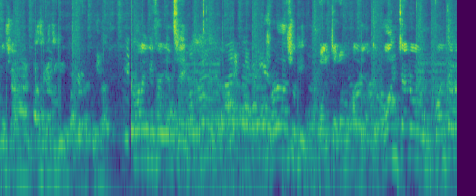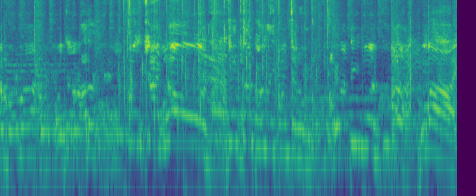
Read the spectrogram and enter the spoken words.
প্রসাদ কাছাকাছি গিয়ে পারল এভাবে মিস হয়ে যাচ্ছে। সরাসরি পঞ্চানন পঞ্চানন পঞ্চানন বর্মা পঞ্চানন আদর পঞ্চানন! যোগদান পঞ্চানন। এবার তিনজন বুবাই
